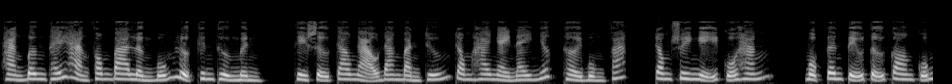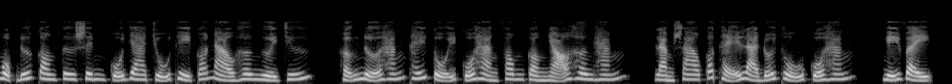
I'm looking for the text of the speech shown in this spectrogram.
Hàng Bân thấy Hàng Phong ba lần bốn lượt kinh thường mình, thì sự cao ngạo đang bành trướng trong hai ngày nay nhất thời bùng phát. Trong suy nghĩ của hắn, một tên tiểu tử con của một đứa con tư sinh của gia chủ thì có nào hơn người chứ, hẳn nữa hắn thấy tuổi của Hàng Phong còn nhỏ hơn hắn, làm sao có thể là đối thủ của hắn. Nghĩ vậy,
